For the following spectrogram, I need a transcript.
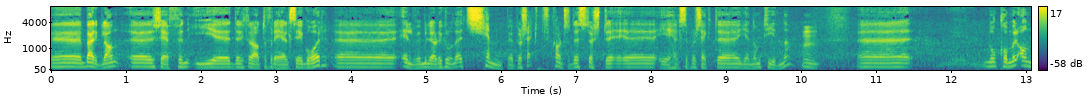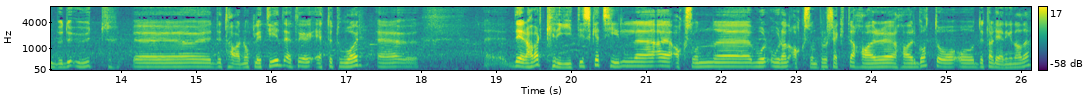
eh, Bergland, eh, sjefen i eh, Direktoratet for e-helse i går. 11 eh, milliarder kroner. Et kjempeprosjekt. Kanskje det største eh, e-helseprosjektet gjennom tidene. Mm. Eh, nå kommer anbudet ut. Eh, det tar nok litt tid, etter ett til to år. Eh, dere har vært kritiske til eh, Akson, hvordan Akson-prosjektet har, har, gått, og, og, detaljeringen av det?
